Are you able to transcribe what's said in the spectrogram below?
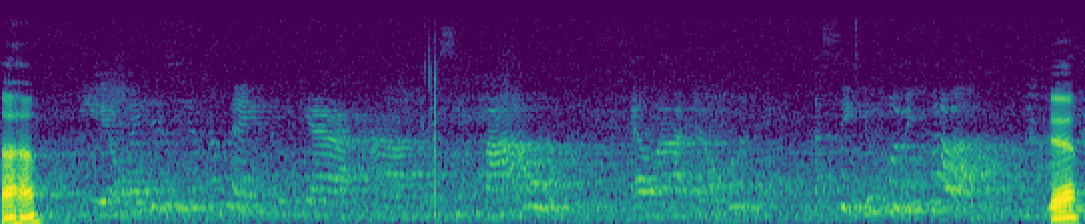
Aham. E é uma heresia também, porque a, a principal, ela é uma. Assim, eu não vou nem falar. É.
